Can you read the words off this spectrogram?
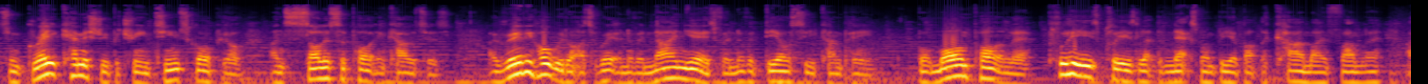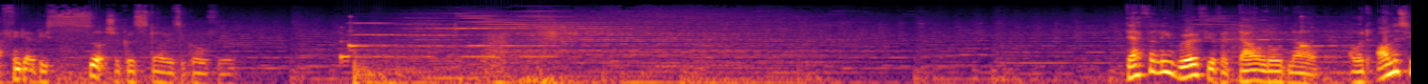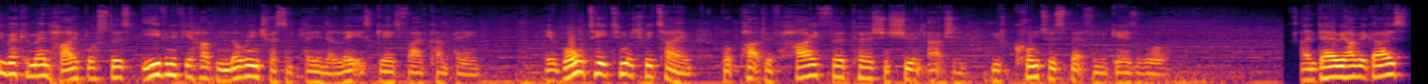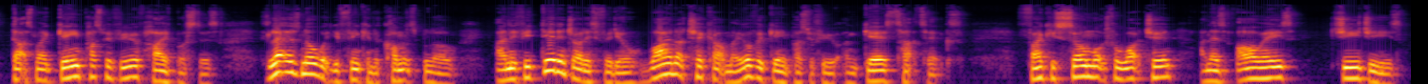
Some great chemistry between Team Scorpio and solid supporting characters. I really hope we don't have to wait another 9 years for another DLC campaign. But more importantly, please please let the next one be about the Carmine family. I think it would be such a good story to go through. Definitely worthy of a download now. I would honestly recommend Hivebusters even if you have no interest in playing the latest Gears 5 campaign. It won't take too much of your time but packed with high third person shooting action you've come to expect from the Gears of War. And there we have it guys, that's my Game Pass review of Hivebusters. Let us know what you think in the comments below. And if you did enjoy this video, why not check out my other Game Pass review on Gears Tactics. Thank you so much for watching and as always, GG's.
